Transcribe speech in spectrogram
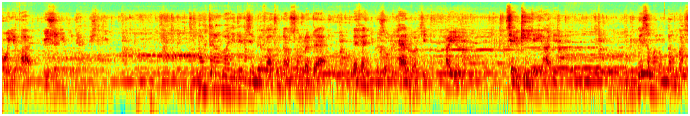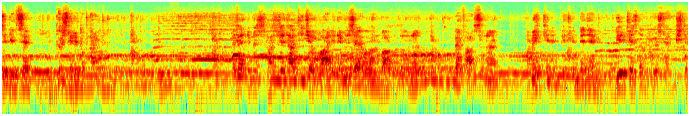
o yıla hüzün yılı denmiştir. Muhterem validemizin vefatından sonra da Efendimiz onu her vakit hayır, sevgiyle yad etti. Ne zaman ondan bahsedilse gözleri dolardı. Efendimiz Hazreti Hatice validemize olan bağlılığını, vefasını Mekke'nin fethinde de bir kez daha göstermiştir.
